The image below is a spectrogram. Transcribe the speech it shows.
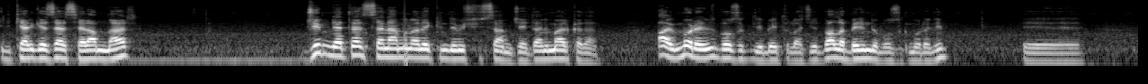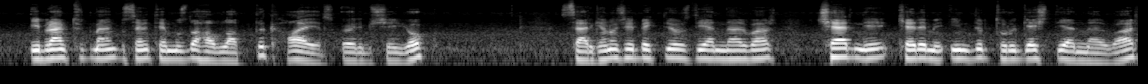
İlker Gezer selamlar. Cümleten selamun aleyküm demiş Hüsam C. Danimarka'dan. Abi moralimiz bozuk diyor Beytullah C. Valla benim de bozuk moralim. Ee, İbrahim Türkmen bu sene Temmuz'da havlattık. Hayır öyle bir şey yok. Sergen Hoca'yı bekliyoruz diyenler var. Çerni, Kerem'i indir turu geç diyenler var.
